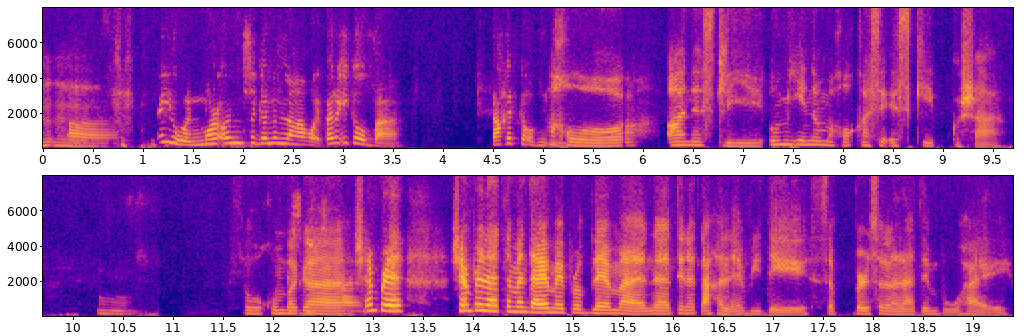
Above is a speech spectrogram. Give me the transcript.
Mm-mm. Ah, ayun, more on sa ganun lang ako. Pero ikaw ba? Bakit ka umiinom? Ako, honestly, umiinom ako kasi escape ko siya. Mm. So, kumbaga, syempre, syempre lahat naman tayo may problema na tinatakal everyday sa personal natin buhay.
